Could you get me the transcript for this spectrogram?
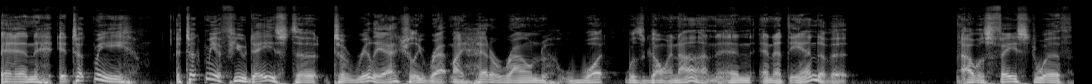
And it took me it took me a few days to to really actually wrap my head around what was going on. And and at the end of it I was faced with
